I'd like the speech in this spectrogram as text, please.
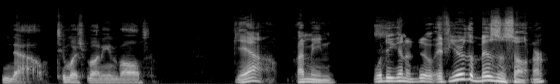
No, too much money involved. Yeah. I mean, what are you going to do if you're the business owner?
